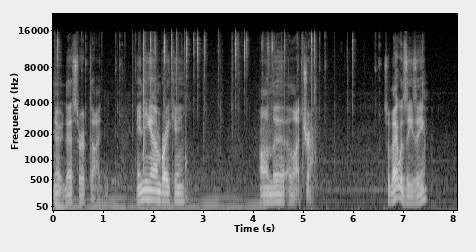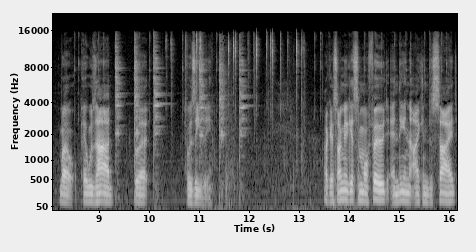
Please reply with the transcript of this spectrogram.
No, that's Riptide. Mending and Unbreaking on the Elytra. So that was easy. Well, it was hard, but it was easy. Okay, so I'm going to get some more food, and then I can decide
